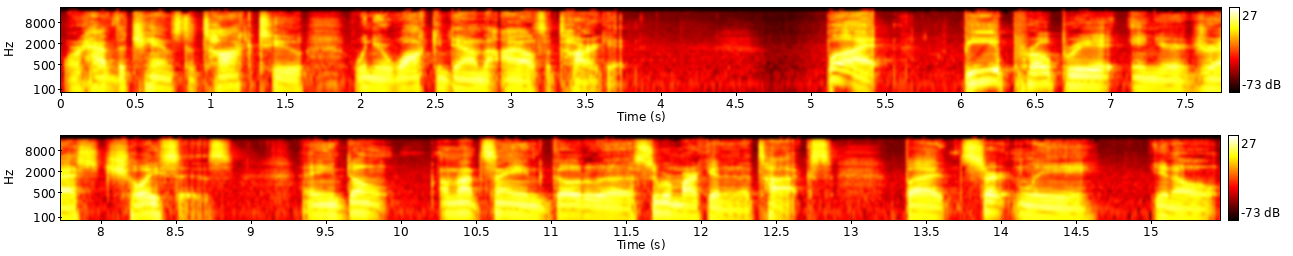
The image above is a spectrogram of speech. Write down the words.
or have the chance to talk to when you're walking down the aisles of Target. But be appropriate in your dress choices. I mean, don't I'm not saying go to a supermarket in a tux, but certainly, you know,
